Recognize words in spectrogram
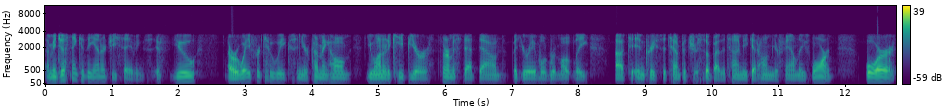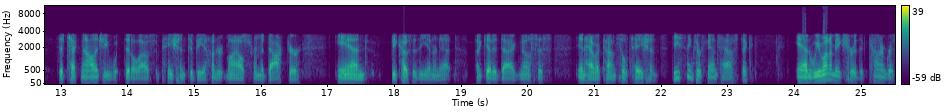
I mean, just think of the energy savings. If you are away for two weeks and you're coming home, you wanted to keep your thermostat down, but you're able remotely uh, to increase the temperature so by the time you get home, your family's warm. Or the technology that allows a patient to be 100 miles from a doctor and, because of the internet, uh, get a diagnosis and have a consultation. These things are fantastic, and we want to make sure that Congress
